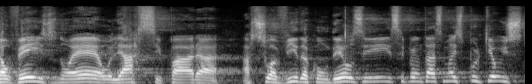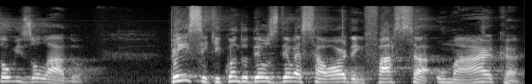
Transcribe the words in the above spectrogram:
Talvez Noé olhasse para a sua vida com Deus e se perguntasse: mas por que eu estou isolado? Pense que quando Deus deu essa ordem, faça uma arca,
